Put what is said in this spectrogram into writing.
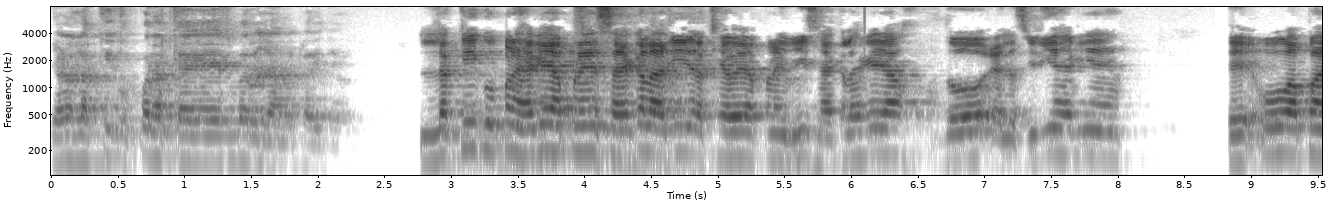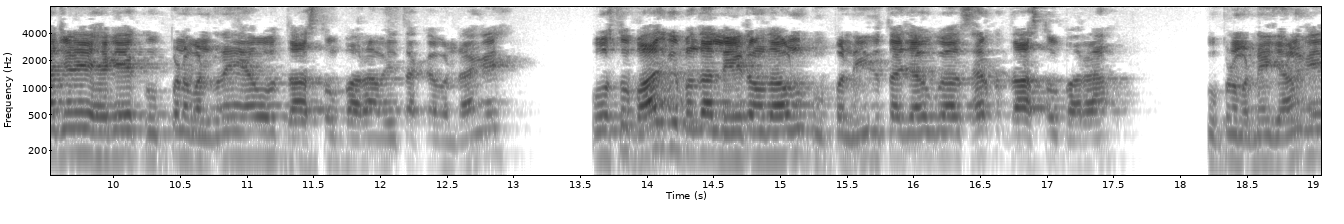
ਜਿਹੜਾ ਲੱਕੀ ਉੱਪਰ ਰੱਖਿਆ ਗਿਆ ਇਸ ਬਾਰੇ ਜਾਣਕਾਰੀ ਦਿਓ। ਲੱਕੀ ਕੂਪਨ ਹੈਗੇ ਆਪਣੇ ਸਾਈਕਲ ਆ ਜੀ ਰੱਖੇ ਹੋਏ ਆਪਣੇ 20 ਸਾਈਕਲ ਹੈਗੇ ਆ ਦੋ ਐਲਸੀਡੀਆਂ ਹੈਗੀਆਂ ਆ। ਤੇ ਉਹ ਆਪਾਂ ਜਿਹੜੇ ਹੈਗੇ ਆ ਕੂਪਨ ਵੰਡਣੇ ਆ, ਉਹ 10 ਤੋਂ 12 ਵਜੇ ਤੱਕ ਵੰਡਾਂਗੇ। ਉਸ ਤੋਂ ਬਾਅਦ ਕੋਈ ਬੰਦਾ ਲੇਟ ਆਉਂਦਾ, ਉਹਨੂੰ ਕੂਪਨ ਨਹੀਂ ਦਿੱਤਾ ਜਾਊਗਾ, ਸਿਰਫ 10 ਤੋਂ 12 ਕੂਪਨ ਵੰਡੇ ਜਾਣਗੇ।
